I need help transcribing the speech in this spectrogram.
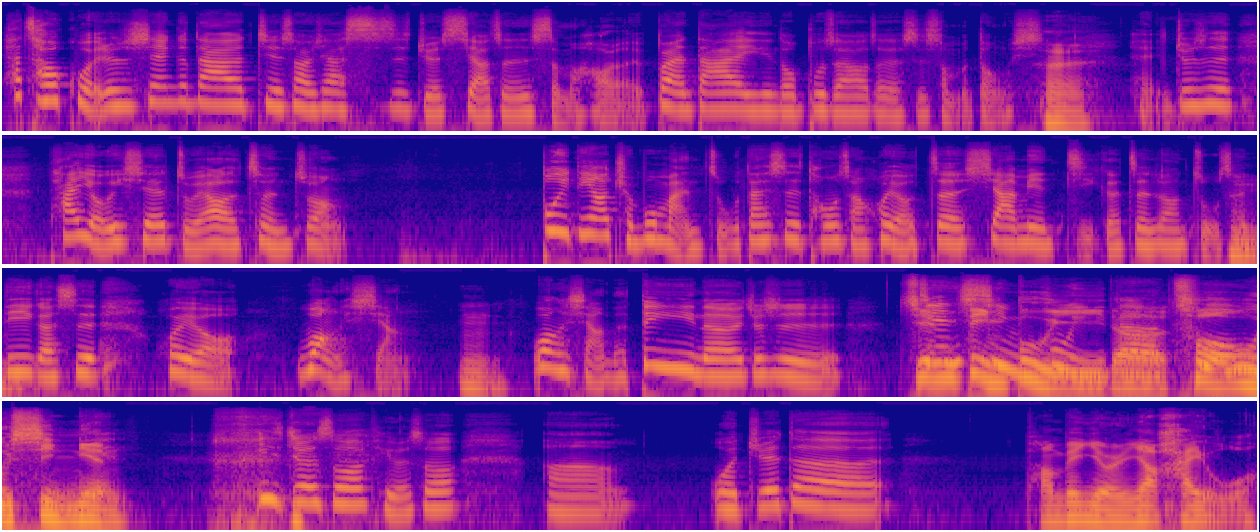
他超酷的，就是先跟大家介绍一下视觉失调症是什么好了，不然大家一定都不知道这个是什么东西。哎，嘿，就是他有一些主要的症状，不一定要全部满足，但是通常会有这下面几个症状组成。嗯第一个是会有妄想，嗯，妄想的定义呢，就是坚定信不移疑的的错误信信念。意思就是说，比如说，呃，我觉得，旁边有人要害我，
